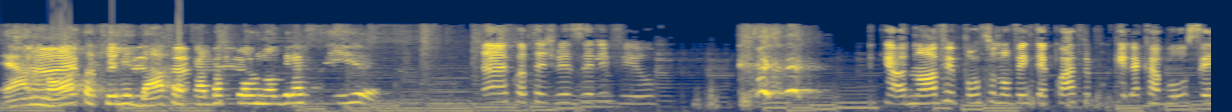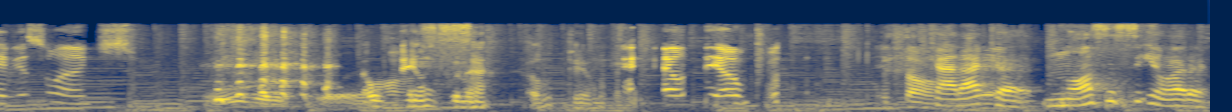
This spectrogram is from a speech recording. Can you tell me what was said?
É a Ah, nota que ele dá pra cada pornografia. Ah, quantas vezes ele viu? Aqui, ó, 9.94 é porque ele acabou o serviço antes. É o tempo, né? É o tempo. É o tempo. então, Caraca, nossa senhora.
